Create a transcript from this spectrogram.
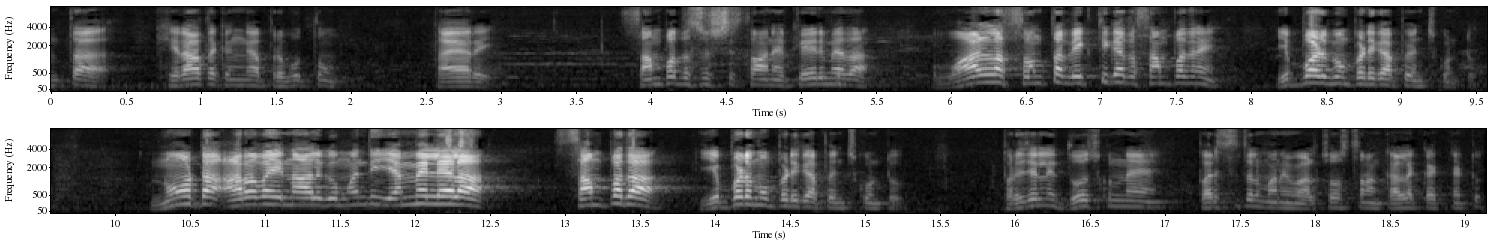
ఇంత కిరాతకంగా ప్రభుత్వం తయారై సంపద సృష్టిస్తాం అనే పేరు మీద వాళ్ళ సొంత వ్యక్తిగత సంపదని ఇబ్బడి బొంపడిగా పెంచుకుంటూ నూట అరవై నాలుగు మంది ఎమ్మెల్యేల సంపద ఇబ్బడి ముబ్బడిగా పెంచుకుంటూ ప్రజల్ని దోచుకునే పరిస్థితులు మనం వాళ్ళు చూస్తున్నాం కళ్ళకి కట్టినట్టు.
